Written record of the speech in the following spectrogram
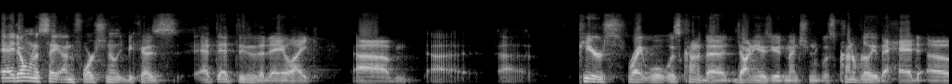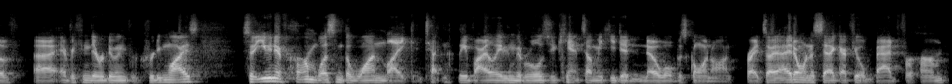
I don't want to say unfortunately because at, at the end of the day, like um, uh, uh, Pierce, right, what was kind of the Donnie, as you had mentioned, was kind of really the head of uh, everything they were doing recruiting wise. So even if Herm wasn't the one like technically violating the rules, you can't tell me he didn't know what was going on, right? So I, I don't want to say like I feel bad for Herm,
